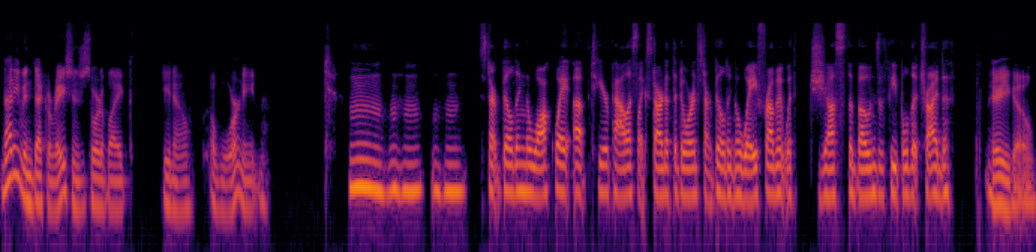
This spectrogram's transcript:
not even decorations, just sort of like you know a warning. Mm, hmm hmm Start building the walkway up to your palace. Like start at the door and start building away from it with just the bones of people that tried to. There you go.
